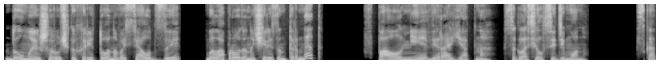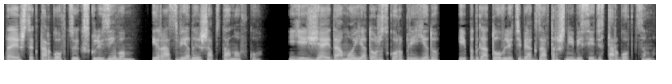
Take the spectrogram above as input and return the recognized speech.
Думаешь, ручка Харитонова Сяо Цзы была продана через интернет? Вполне вероятно, согласился Димон. Скатаешься к торговцу эксклюзивом и разведаешь обстановку. Езжай домой, я тоже скоро приеду, и подготовлю тебя к завтрашней беседе с торговцем.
